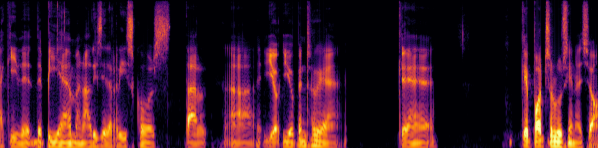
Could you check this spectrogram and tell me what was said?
aquí de, de PM, anàlisi de riscos, tal, uh, jo, jo penso que, que, que pots solucionar això.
